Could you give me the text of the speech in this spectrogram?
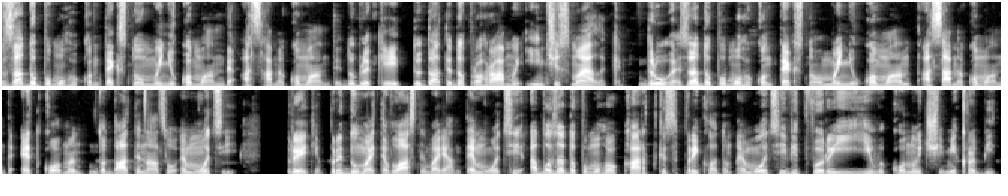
За допомогою контекстного меню команди, а саме команди Duplicate, додати до програми інші смайлики. Друге, за допомогою контекстного меню команд, а саме команди AddCommon, додати назву емоцій. Третє. Придумайте власний варіант емоцій або за допомогою картки з прикладом емоцій відтвори її виконуючи мікробіт.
